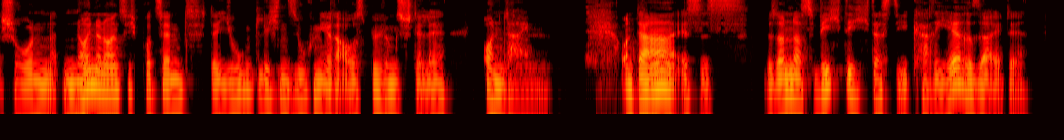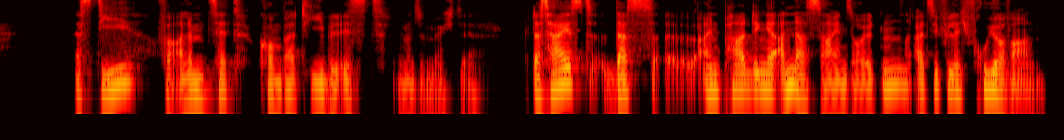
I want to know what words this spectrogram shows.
schon, 99 Prozent der Jugendlichen suchen ihre Ausbildungsstelle online. Und da ist es besonders wichtig, dass die Karriereseite, dass die vor allem Z-kompatibel ist, wenn man so möchte. Das heißt, dass äh, ein paar Dinge anders sein sollten, als sie vielleicht früher waren.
